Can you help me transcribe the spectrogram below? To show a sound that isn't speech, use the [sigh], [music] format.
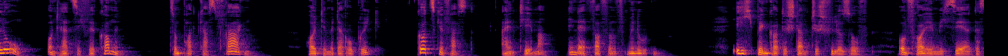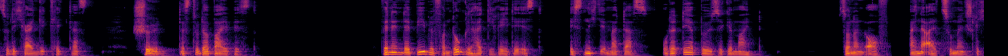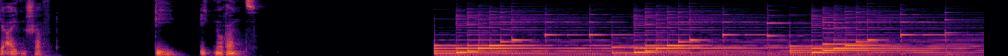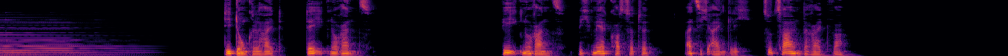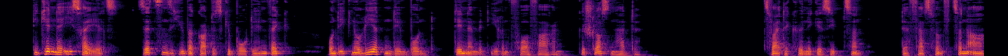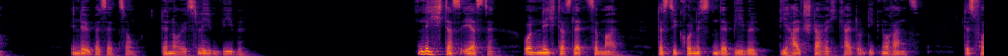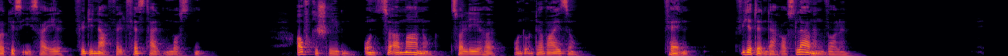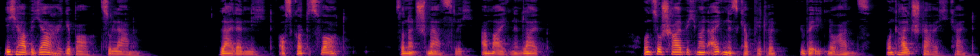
Hallo und herzlich willkommen zum Podcast Fragen. Heute mit der Rubrik Kurz gefasst, ein Thema in etwa fünf Minuten. Ich bin Gottes Stammtischphilosoph und freue mich sehr, dass du dich reingeklickt hast. Schön, dass du dabei bist. Wenn in der Bibel von Dunkelheit die Rede ist, ist nicht immer das oder der Böse gemeint, sondern oft eine allzu menschliche Eigenschaft. Die Ignoranz. Die Dunkelheit der Ignoranz. Wie Ignoranz mich mehr kostete, als ich eigentlich zu zahlen bereit war. Die Kinder Israels setzten sich über Gottes Gebote hinweg und ignorierten den Bund, den er mit ihren Vorfahren geschlossen hatte. 2. Könige 17, der Vers 15a in der Übersetzung der Neues Leben Bibel. Nicht das erste und nicht das letzte Mal, dass die Chronisten der Bibel die Halsstarrigkeit und Ignoranz des Volkes Israel für die Nachwelt festhalten mussten. Aufgeschrieben uns zur Ermahnung, zur Lehre und Unterweisung. Wenn wir denn daraus lernen wollen. Ich habe Jahre gebraucht zu lernen. Leider nicht aus Gottes Wort, sondern schmerzlich am eigenen Leib. Und so schreibe ich mein eigenes Kapitel über Ignoranz und Halsstarrigkeit.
